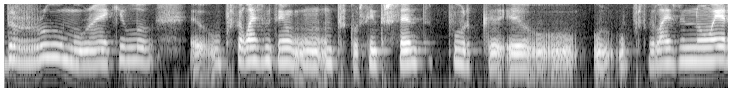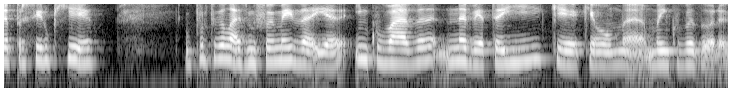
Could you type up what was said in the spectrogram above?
de rumo, não é? Aquilo, o Portugalismo tem um, um percurso interessante porque uh, o, o, o Portugalismo não era para ser o que é. O Portugalismo foi uma ideia incubada na BetaI, que é, que é uma, uma incubadora.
